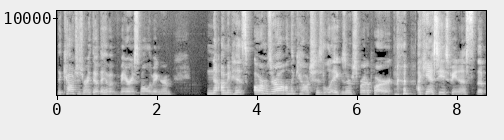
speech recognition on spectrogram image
The couch is right there. They have a very small living room. No, I mean his arms are out on the couch. His legs are spread apart. I can't see his penis. The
